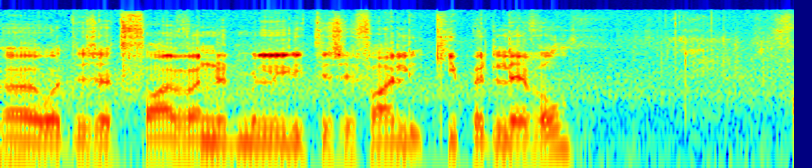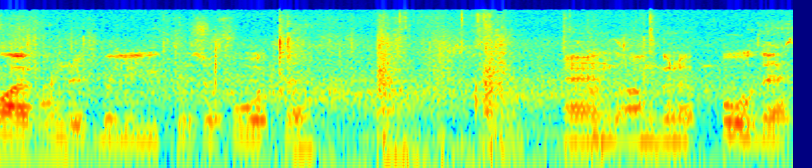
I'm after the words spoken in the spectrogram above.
uh, what is it? 500 milliliters if I keep it level. 500 milliliters of water. And I'm gonna pour that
